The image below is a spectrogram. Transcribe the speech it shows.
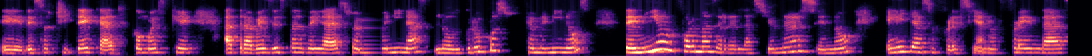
Eh, de Xochitecas, cómo es que a través de estas deidades femeninas, los grupos femeninos tenían formas de relacionarse, ¿no? Ellas ofrecían ofrendas,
